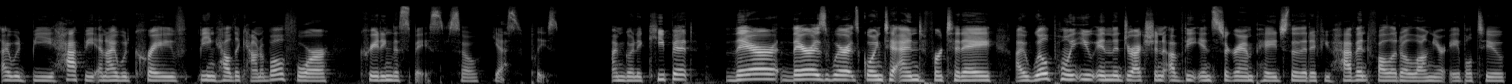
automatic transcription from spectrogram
I would be happy and I would crave being held accountable for creating this space. So, yes, please. I'm going to keep it there. There is where it's going to end for today. I will point you in the direction of the Instagram page so that if you haven't followed along, you're able to.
